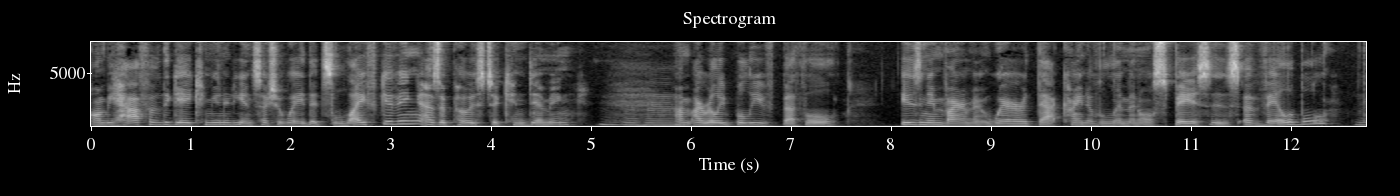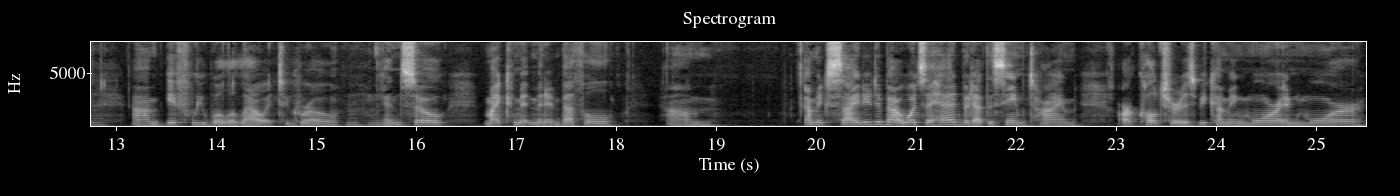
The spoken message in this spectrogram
on behalf of the gay community in such a way that's life giving as opposed to condemning? Um, I really believe Bethel is an environment where that kind of liminal space is available um, if we will allow it to grow. And so, my commitment at Bethel. Um, I'm excited about what's ahead, but at the same time, our culture is becoming more and more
